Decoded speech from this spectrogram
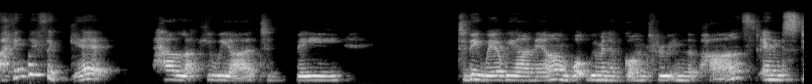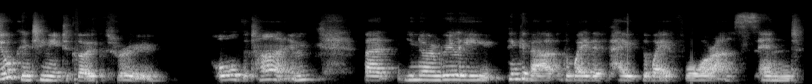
I think we forget how lucky we are to be to be where we are now and what women have gone through in the past and still continue to go through all the time, but you know, really think about the way they've paved the way for us and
